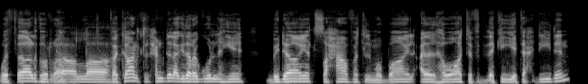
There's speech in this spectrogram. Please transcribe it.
والثالث والرابع. يا الله. فكانت الحمد لله أقدر أقول إن هي بداية صحافة الموبايل على الهواتف الذكية تحديدا.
